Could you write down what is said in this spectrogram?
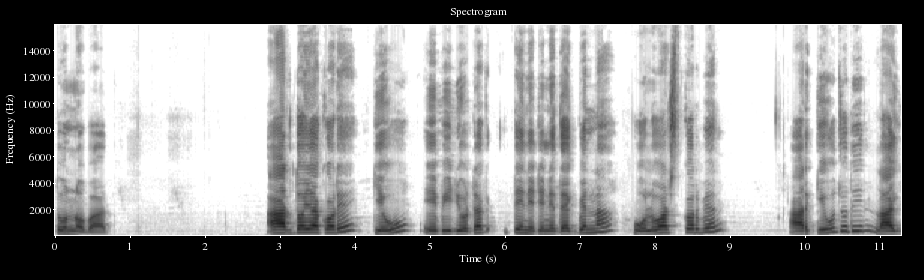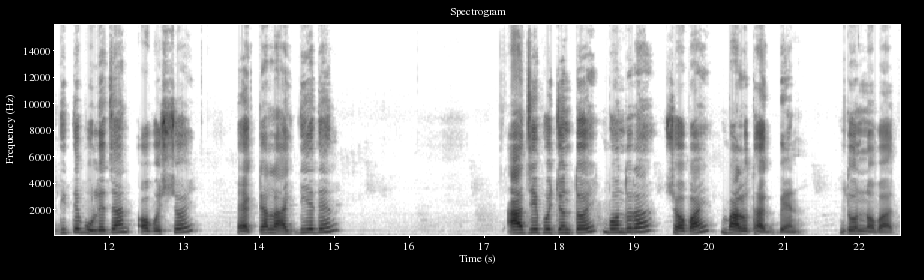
ধন্যবাদ। আর দয়া করে কেউ এই ভিডিওটা টেনে টেনে দেখবেন না ফলোয়ার্স করবেন। আর কেউ যদি লাইক দিতে ভুলে যান, অবশ্যই একটা লাইক দিয়ে দেন। আজ এ পর্যন্তই, বন্ধুরা, সবাই ভালো থাকবেন। ধন্যবাদ।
